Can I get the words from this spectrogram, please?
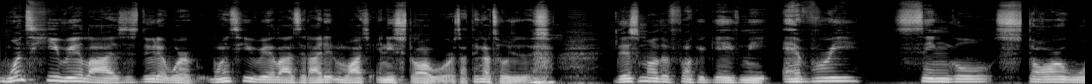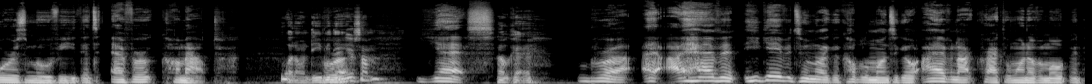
once he realized this dude at work once he realized that I didn't watch any Star Wars. I think I told you this. This motherfucker gave me every single Star Wars movie that's ever come out. What on DVD Bruh. or something? Yes. Okay. Bruh, I, I haven't. He gave it to me like a couple of months ago. I have not cracked one of them open.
